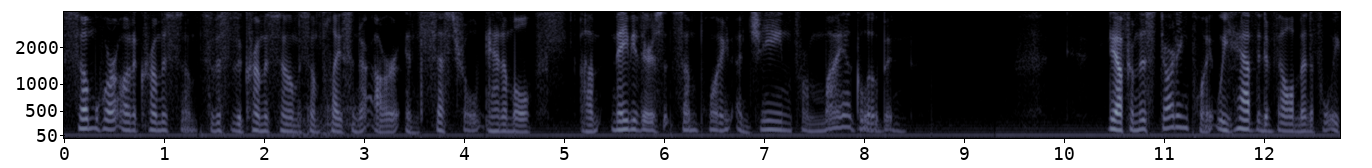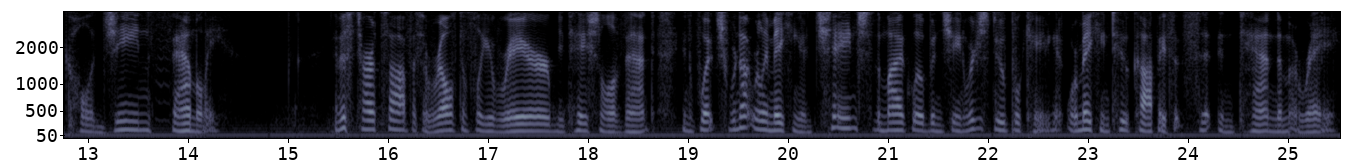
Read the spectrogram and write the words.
somewhere on a chromosome. So this is a chromosome someplace in our ancestral animal. Um, maybe there's at some point a gene for myoglobin. Now from this starting point we have the development of what we call a gene family. And this starts off as a relatively rare mutational event in which we're not really making a change to the myoglobin gene, we're just duplicating it. We're making two copies that sit in tandem array.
